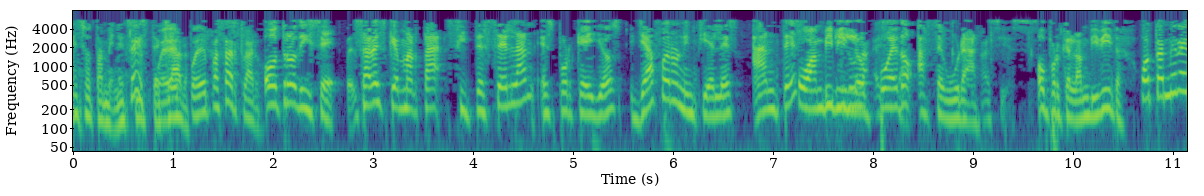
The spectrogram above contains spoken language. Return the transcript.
Eso también Sí, existe, puede, claro. puede pasar, claro. Otro dice, ¿sabes qué, Marta? Si te celan es porque ellos ya fueron infieles antes O han vivido y lo una- puedo Exacto. asegurar. Así es. O porque lo han vivido. O también hay,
